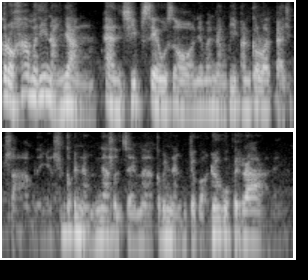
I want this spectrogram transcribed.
กระโดดข้ามมาที่หนังอย่าง and Cheap Sales On เนี่ยมันหนังปีพันเก้าร้อยแปดสิบสามอะไรเงี้ยซึ่งก็เป็นหนังที่น่าสนใจมาก ก็เป็นหนังเกี่ยวกับเรื่องโอเปร่าอะไรเงี้ย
